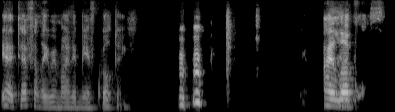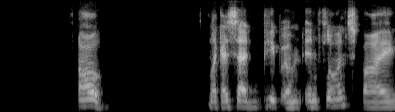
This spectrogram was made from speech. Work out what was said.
Yeah, it definitely reminded me of quilting. I love this. Oh like i said people i'm influenced by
